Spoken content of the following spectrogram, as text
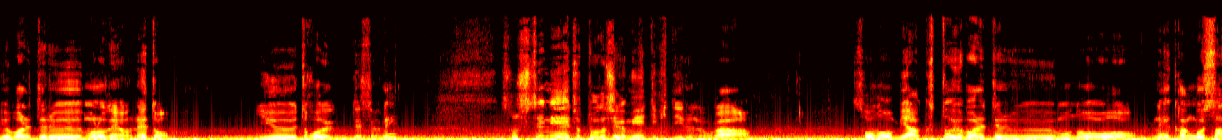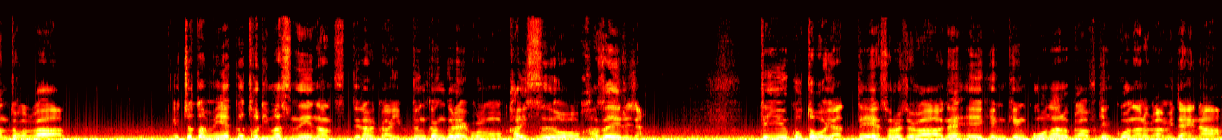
呼ばれてるものだよね、というところですよね。そしてね、ちょっと私が見えてきているのが、その脈と呼ばれてるものを、ね、看護師さんとかが、え、ちょっと脈取りますね、なんつってなんか1分間ぐらいこの回数を数えるじゃん。っていうことをやって、その人がね、えー、健康なのか不健康なのかみたいな、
